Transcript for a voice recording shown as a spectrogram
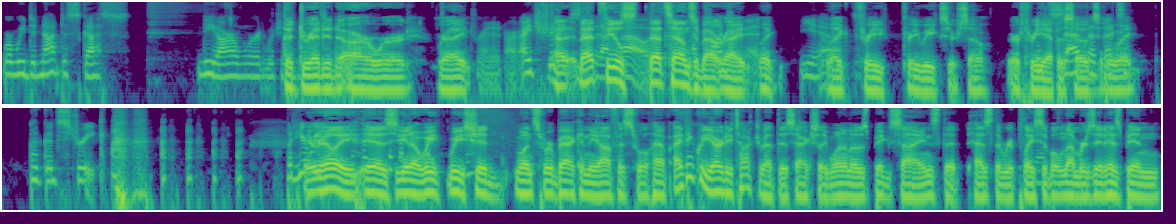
where we did not discuss the R word, which is The dreaded R word, right? Dreaded R. I should. Uh, that feels that sounds I about right. it. Like yeah, like three three weeks or so, or three It's episodes that that's anyway. A, a good streak. but here It really is. You know, we we should once we're back in the office, we'll have. I think we already talked about this. Actually, one of those big signs that has the replaceable numbers. It has been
